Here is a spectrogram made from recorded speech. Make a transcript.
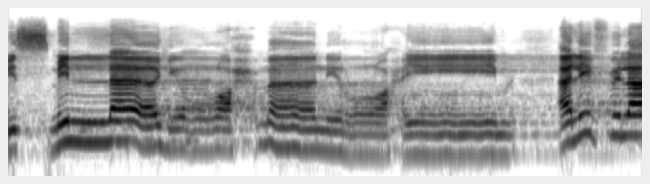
بسم الله الرحمن الرحيم. ألف لام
